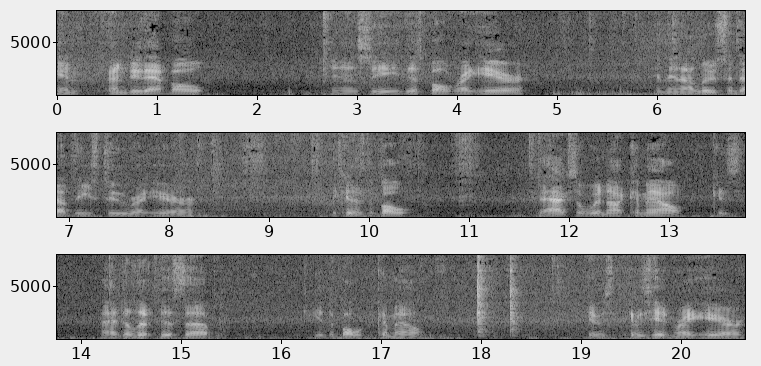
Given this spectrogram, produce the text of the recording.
and undo that bolt and see this bolt right here. And then I loosened up these two right here because the bolt the axle would not come out because I had to lift this up to get the bolt to come out. It was it was hitting right here.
